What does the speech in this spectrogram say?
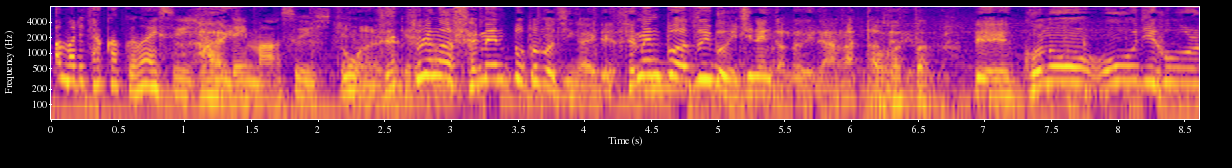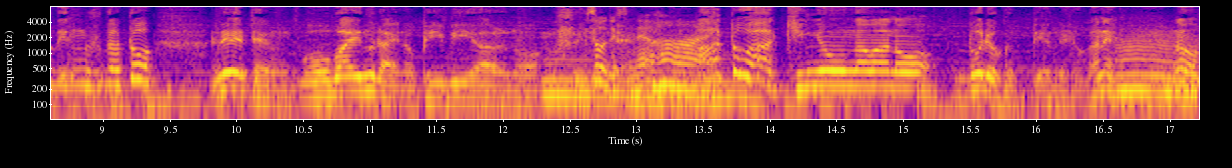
あまり高くない水準で今推移してるんですけれども、ですね。それがセメントとの違いでセメントは随分1年間かけて上がったんですよ。でこの王子ホールディングスだと0.5倍ぐらいの PBR の水準でそうですね。はい。あとは企業側の努力っていうんでしょうかね。の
